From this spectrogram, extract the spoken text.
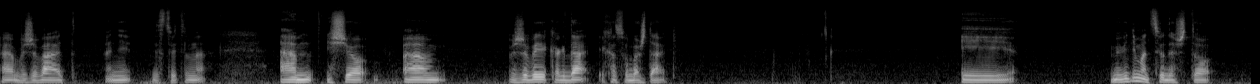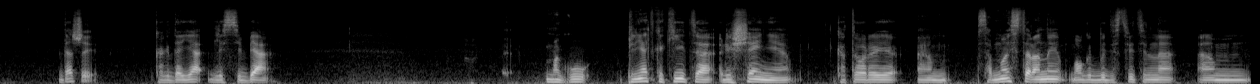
э, выживают, они действительно эм, еще эм, живые, когда их освобождают. И мы видим отсюда, что даже когда я для себя могу принять какие-то решения, которые эм, с одной стороны могут быть действительно эм,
